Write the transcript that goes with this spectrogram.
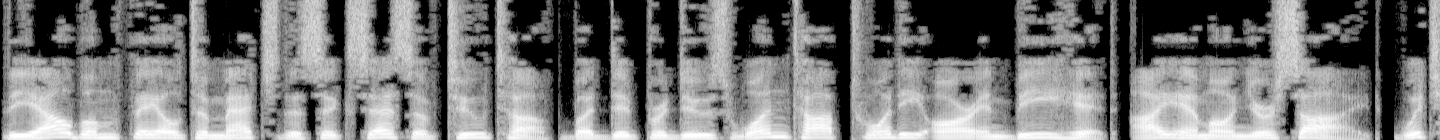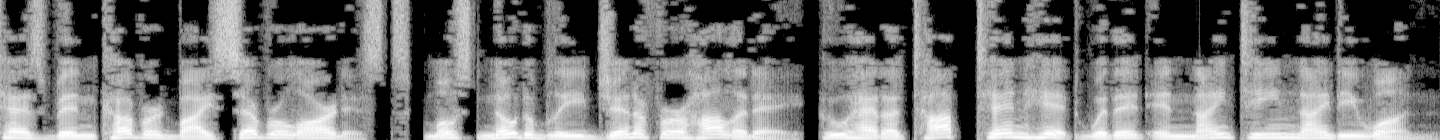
The album failed to match the success of Too Tough but did produce one top 20 R&B hit, I Am On Your Side, which has been covered by several artists, most notably Jennifer Holliday, who had a top 10 hit with it in 1991.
